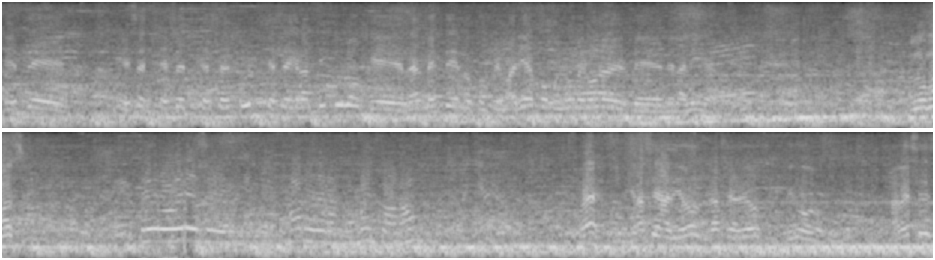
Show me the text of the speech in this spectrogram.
este, ese, ese, ese, ese, gran título que realmente nos confirmaría como el número uno de, de, de la liga. ¿Algo más? Pedro, eres el hermano de los momentos, ¿no? Bueno, gracias a Dios, gracias a Dios. Digo, a veces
